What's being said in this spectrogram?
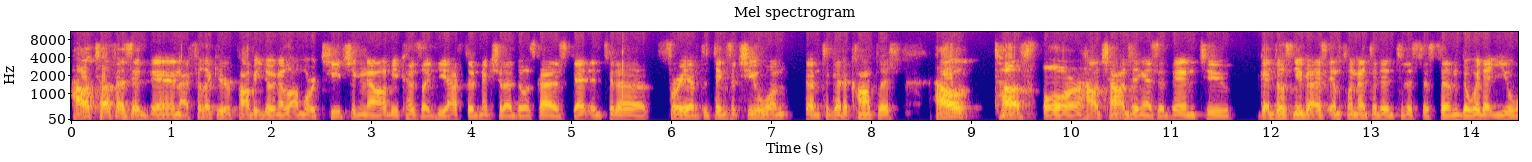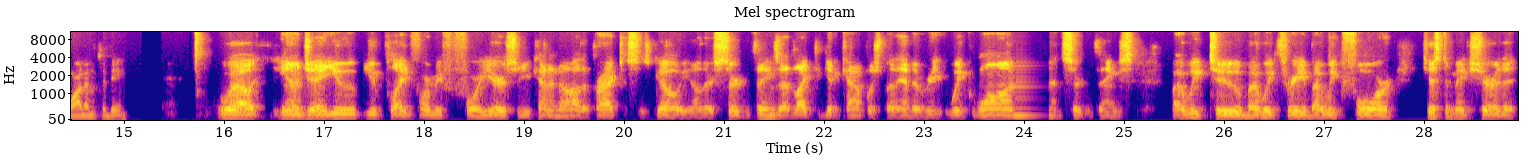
How tough has it been? I feel like you're probably doing a lot more teaching now because like you have to make sure that those guys get into the fray of the things that you want them to get accomplished. How tough or how challenging has it been to get those new guys implemented into the system the way that you want them to be? Well, you know, Jay, you you played for me for four years, so you kind of know how the practices go. You know, there's certain things mm-hmm. I'd like to get accomplished by the end of week one, and certain things by week two, by week three, by week four, just to make sure that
